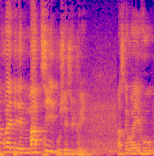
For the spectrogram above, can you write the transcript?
ils pouvaient être des martyrs pour Jésus-Christ. Parce que voyez-vous,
